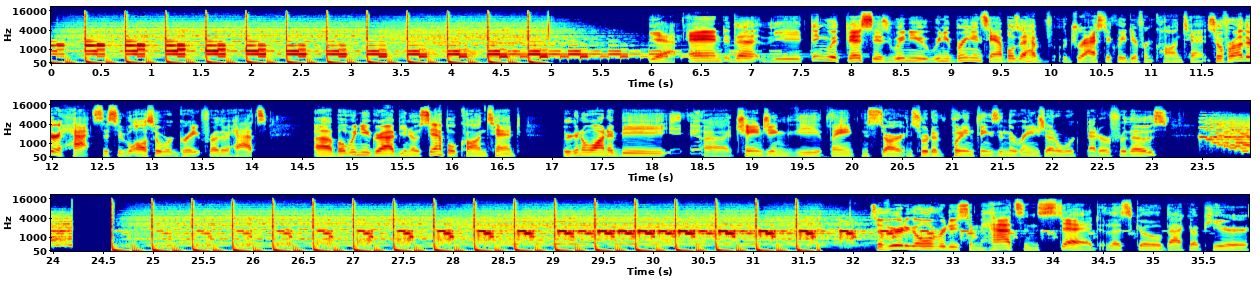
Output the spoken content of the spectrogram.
Yeah, and the the thing with this is when you when you bring in samples that have drastically different content. So for other hats, this would also work great for other hats. Uh, but when you grab, you know, sample content, you're going to want to be uh, changing the length and start and sort of putting things in the range that'll work better for those. So if we were to go over to some hats instead, let's go back up here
